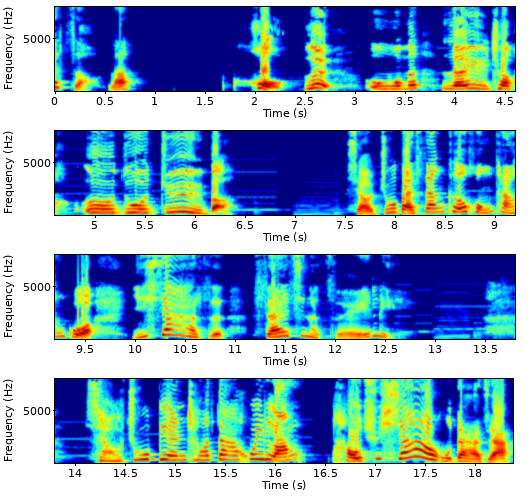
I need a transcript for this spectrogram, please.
的走了。好嘞。我们来一场恶作剧吧！小猪把三颗红糖果一下子塞进了嘴里。小猪变成了大灰狼，跑去吓唬大家。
